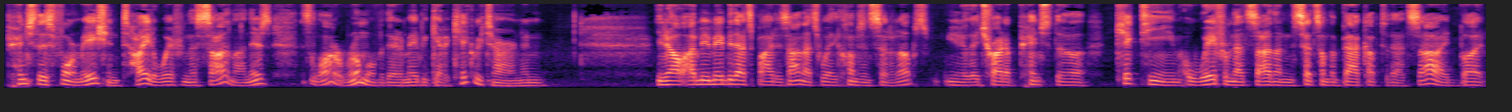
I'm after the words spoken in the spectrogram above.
pinch this formation tight away from the sideline. There's there's a lot of room over there to maybe get a kick return. And you know, I mean, maybe that's by design. That's the way Clemson set it up. You know, they try to pinch the kick team away from that sideline and set something back up to that side, but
